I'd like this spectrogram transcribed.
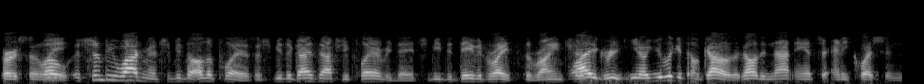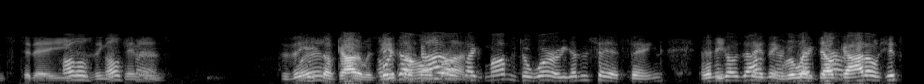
personally. Well, it shouldn't be Wagner. It should be the other players. It should be the guys that actually play every day. It should be the David Wrights, the Ryan Well, I agree. You know, you look at Delgado. Delgado did not answer any questions today. The thing Beltran. the thing Where's with Delgado is he Oh, hits a home Delgado run. like mom's the word. He doesn't say a thing, and then he, He- goes same out thing. there. But when and strikes out. Delgado hits,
